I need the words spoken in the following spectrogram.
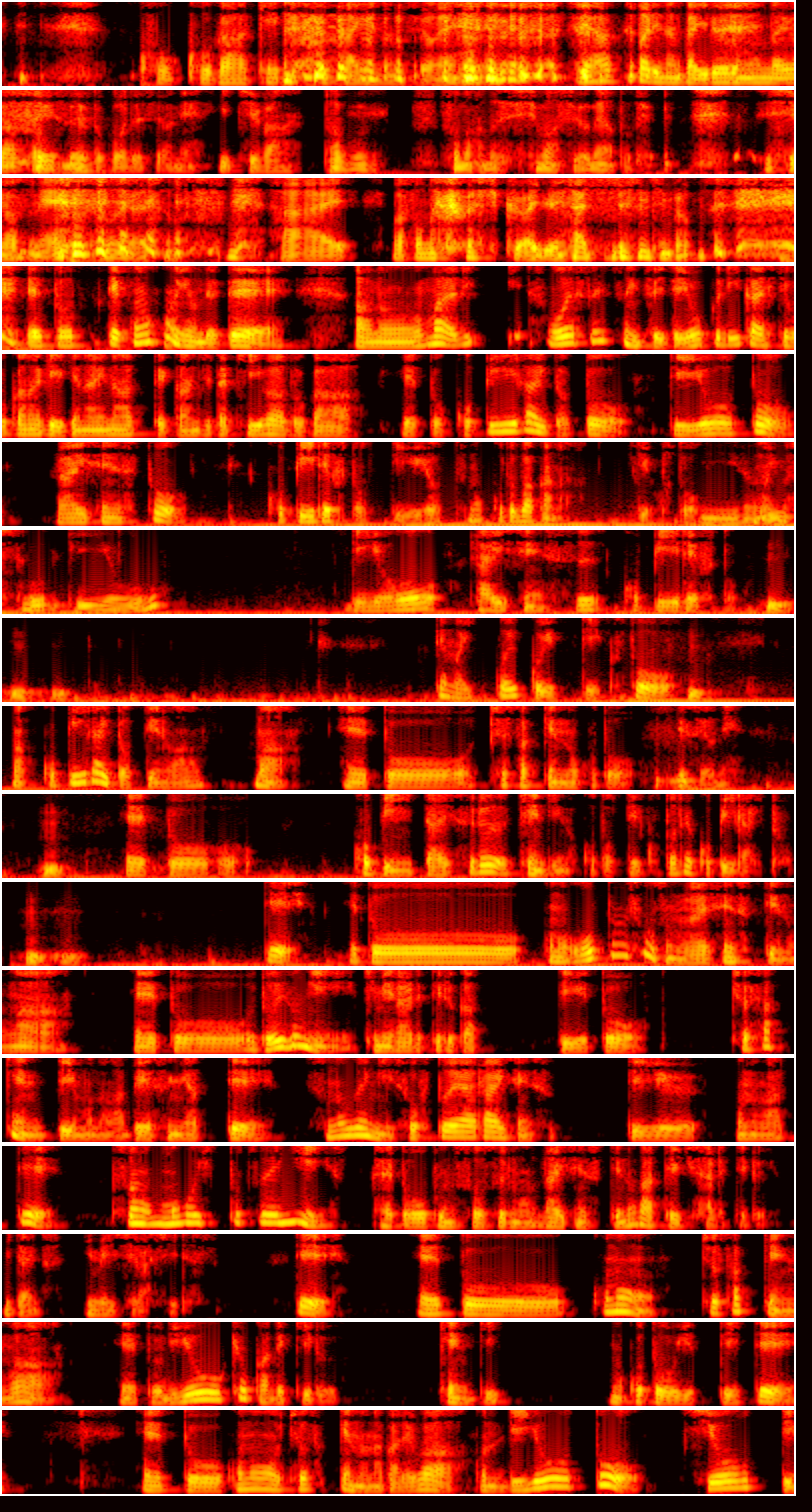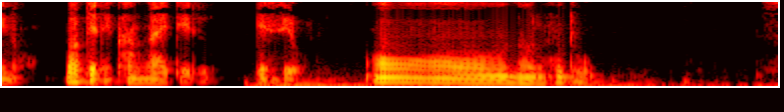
ここが結構大変なんですよね。やっぱりなんかいろいろ問題があったりするところですよね。一番。多分、その話しますよね、後で。しますね。よろしくお願いします。はい。まあそんな詳しくは言えないんですけど。えっと、で、この本読んでて、あの、まあ、リ OSS についてよく理解しておかなきゃいけないなって感じたキーワードが、えっと、コピーライトと利用とライセンスとコピーレフトっていう4つの言葉かなっていうことを思いました。利用利用、ライセンス、コピーレフト。うんうんうん。で、まあ、一個一個言っていくと、うんまあ、コピーライトっていうのは、まあ、えっ、と、著作権のことですよね。うんえっ、と、コピーに対する権利のことっていうことでコピーライト。うんうんで、えっ、と、このオープンソースのライセンスっていうのが、えっ、と、どういうふうに決められてるかっていうと、著作権っていうものがベースにあって、その上にソフトウェアライセンスっていうものがあって、そのもう一つ上に、えっと、オープンソースのライセンスっていうのが定義されてるみたいなイメージらしいです。で、えっと、この著作権は、えっと、利用を許可できる権利のことを言っていて、えっと、この著作権の中では、この利用と使用っていうのを分けて考えてるんですよ。あー、なるほど。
